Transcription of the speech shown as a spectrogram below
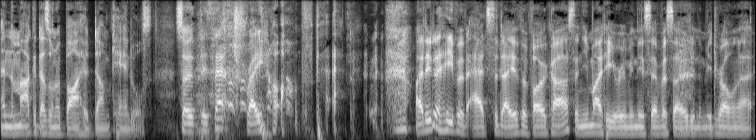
and the market doesn't want to buy her dumb candles. So there's that trade off. I did a heap of ads today of the podcast, and you might hear him in this episode in the mid roll and that.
